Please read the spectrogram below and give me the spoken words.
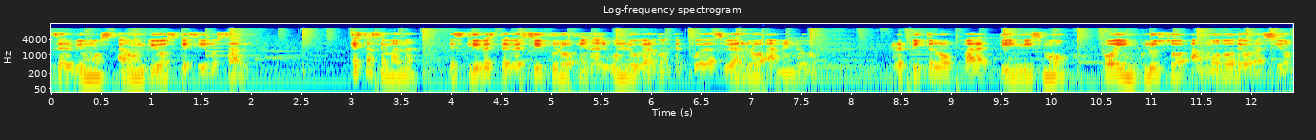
servimos a un Dios que sí lo sabe. Esta semana escribe este versículo en algún lugar donde puedas verlo a menudo. Repítelo para ti mismo o incluso a modo de oración,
